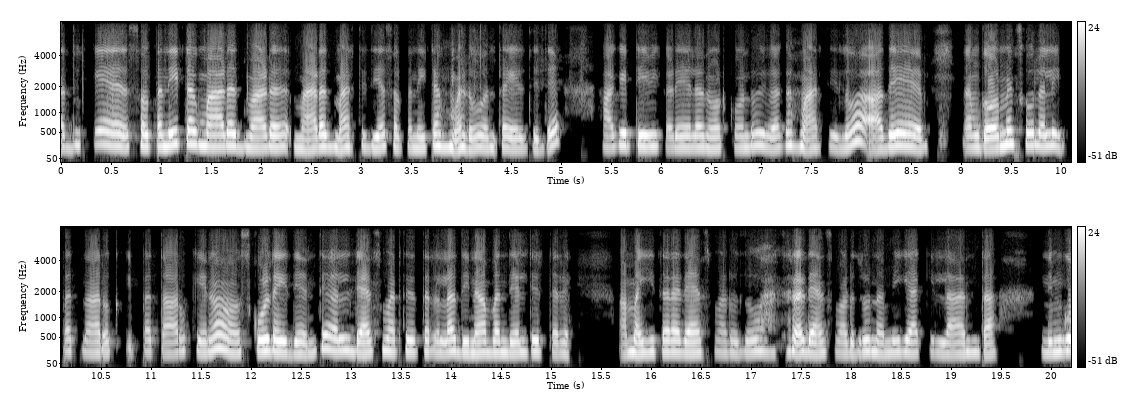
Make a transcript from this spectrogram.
ಅದಕ್ಕೆ ಸ್ವಲ್ಪ ನೀಟಾಗಿ ಮಾಡೋದು ಮಾಡ, ಮಾಡೋದು ಮಾಡ್ತಿದ್ಯಾ, ಸ್ವಲ್ಪ ನೀಟಾಗಿ ಮಾಡು ಅಂತ ಹೇಳ್ತಿದ್ದೆ. ಹಾಗೆ ಟಿ ವಿ ಕಡೆ ಎಲ್ಲ ನೋಡಿಕೊಂಡು ಇವಾಗ ಮಾಡ್ತಿದ್ಲು. ಅದೇ ನಮ್ಮ ಗೌರ್ಮೆಂಟ್ ಸ್ಕೂಲಲ್ಲಿ ಇಪ್ಪತ್ನಾರು, ಇಪ್ಪತ್ತಾರಕ್ಕೇನೋ ಸ್ಕೂಲ್ ಡೇ ಇದೆ ಅಂತೆ. ಅಲ್ಲಿ ಡ್ಯಾನ್ಸ್ ಮಾಡ್ತಿರ್ತಾರಲ್ಲ, ದಿನ ಬಂದು ಹೇಳ್ತಿರ್ತಾರೆ. ಅಮ್ಮ, ಈ ಥರ ಡ್ಯಾನ್ಸ್ ಮಾಡೋದು, ಆ ಥರ ಡ್ಯಾನ್ಸ್ ಮಾಡಿದ್ರು ನಮಗೆ ಯಾಕಿಲ್ಲ ಅಂತ. ನಿಮ್ಗೂ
